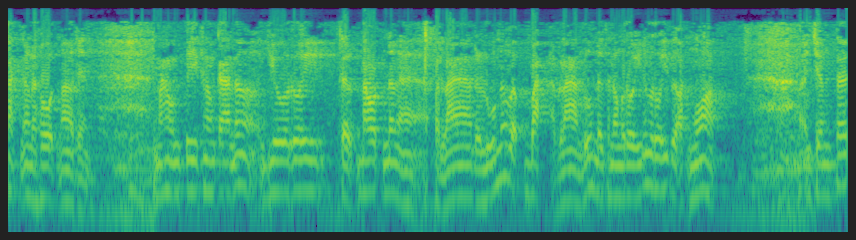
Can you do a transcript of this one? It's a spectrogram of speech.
សាច់នឹងរហូតមកទេម៉ោង2ក្នុងការនោះយករុយទៅដោតនឹងអាបលារលួសនោះវាបាក់បលារលួសនៅក្នុងរុយនឹងរុយវាអត់ងាប់អញ្ចឹងទៅ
